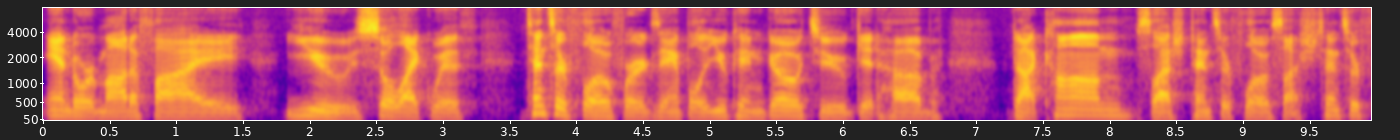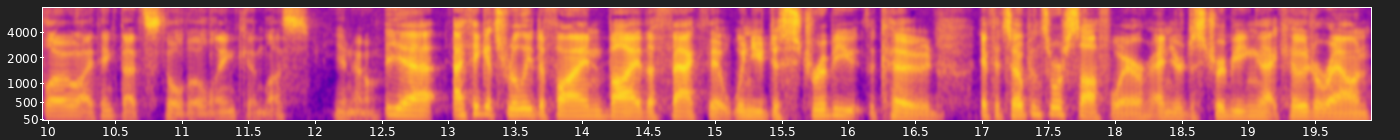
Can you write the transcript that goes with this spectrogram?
and or modify, use. So like with TensorFlow, for example, you can go to github.com slash TensorFlow slash TensorFlow. I think that's still the link unless, you know. Yeah, I think it's really defined by the fact that when you distribute the code, if it's open source software and you're distributing that code around,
